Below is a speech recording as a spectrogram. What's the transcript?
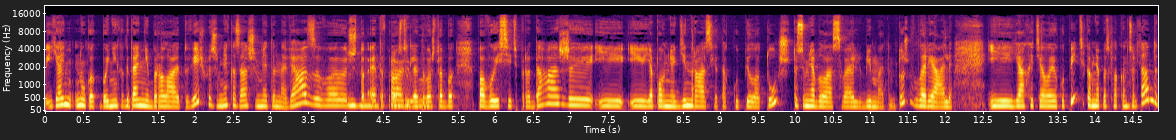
я, ну, как бы никогда не брала эту вещь, потому что мне казалось, что мне это навязывают, mm-hmm, что это просто для того, чтобы повысить продажи, и, и я помню, один раз я так купила тушь, то есть у меня была своя любимая там тушь в Лореале, и я хотела ее купить, и ко мне подошла консультант, и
